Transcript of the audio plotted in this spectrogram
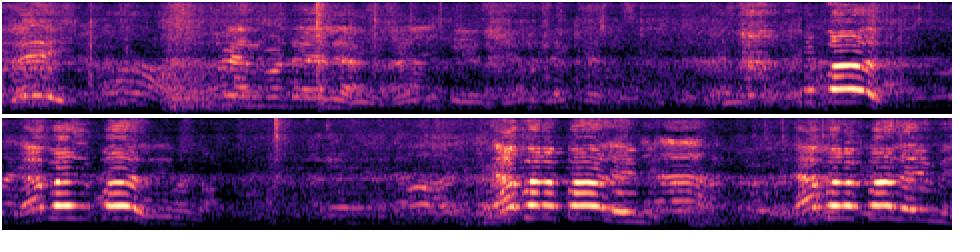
Hey! Ne para para lemi? Ne para para lemi?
